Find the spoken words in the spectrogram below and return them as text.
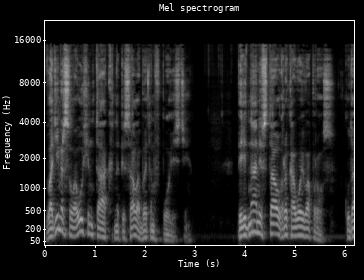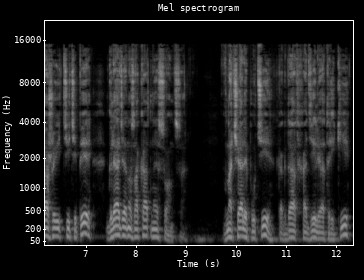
Владимир Солоухин так написал об этом в повести. Перед нами встал роковой вопрос: куда же идти теперь, глядя на закатное солнце? В начале пути, когда отходили от реки,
